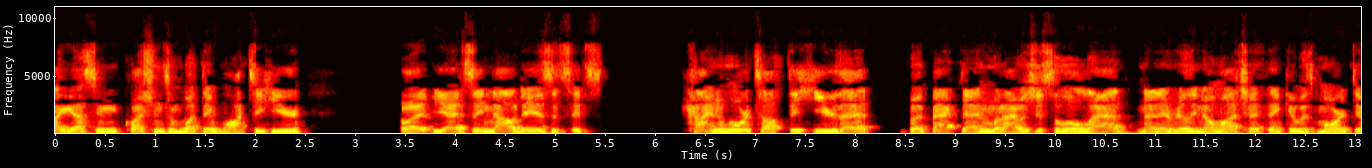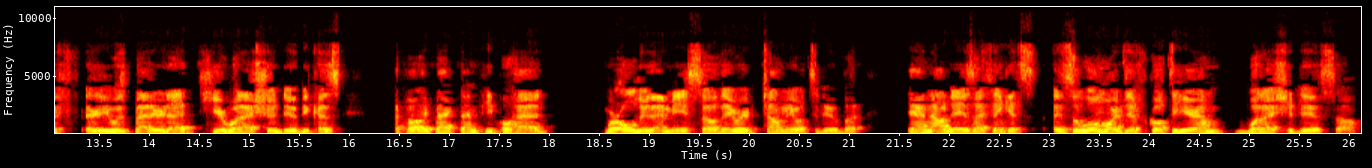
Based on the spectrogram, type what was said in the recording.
I guess, in questions and what they want to hear. But yeah, I'd say nowadays it's it's kind of more tough to hear that. But back then, when I was just a little lad and I didn't really know much, I think it was more diff or it was better to hear what I should do because I felt like back then people had were older than me, so they were telling me what to do. But yeah, nowadays I think it's it's a little more difficult to hear on what I should do. So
